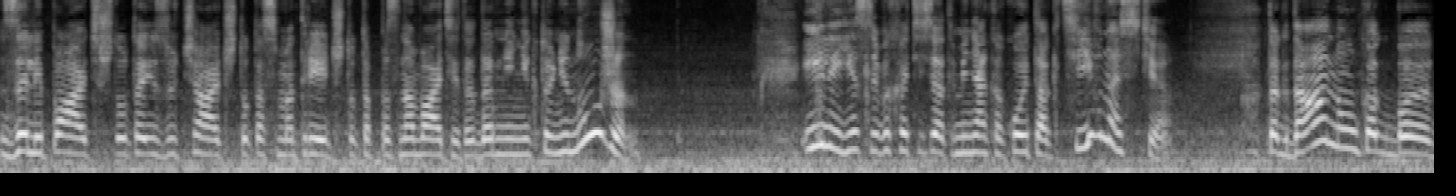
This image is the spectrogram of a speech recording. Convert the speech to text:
залипать, что-то изучать, что-то смотреть, что-то познавать, и тогда мне никто не нужен. Или если вы хотите от меня какой-то активности, тогда, ну, как бы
